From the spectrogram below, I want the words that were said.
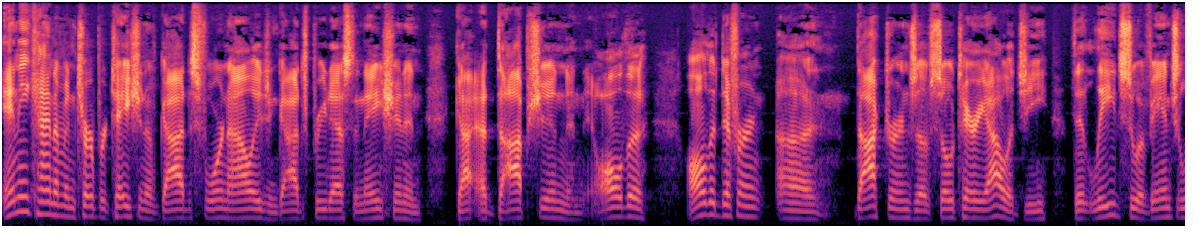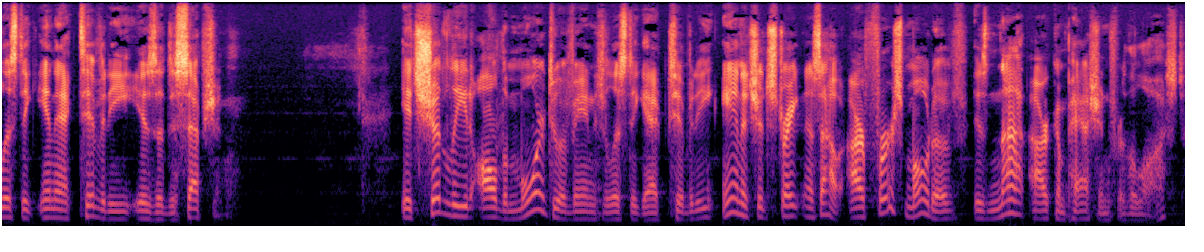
Any kind of interpretation of God's foreknowledge and God's predestination and God, adoption and all the all the different uh, doctrines of soteriology that leads to evangelistic inactivity is a deception it should lead all the more to evangelistic activity and it should straighten us out. Our first motive is not our compassion for the lost.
